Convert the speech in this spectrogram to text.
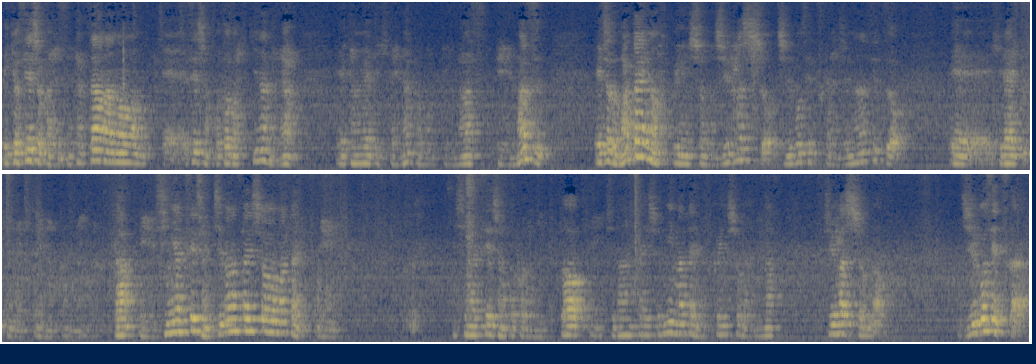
え今日聖書からですねたくさんあの、え聖書の言葉を聞きながら、え考えていきたいなと思っています、えまずえちょっとマタイの福音書の18章15節から17節を、えー、開いていただきたいなと思いますが、えー、新約聖書の一番最初マタイですね。新約聖書のところに行くとえ一番最初にマタイの福音書があります。18章の15節から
